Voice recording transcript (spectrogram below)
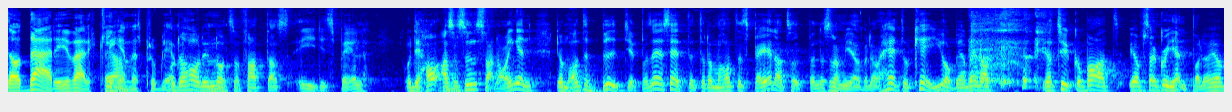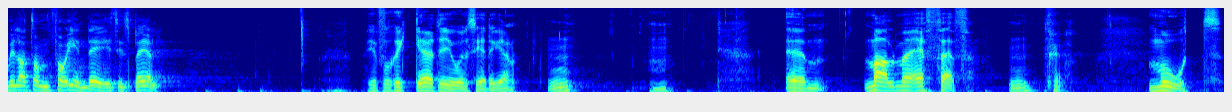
Ja, där är ju verkligen Ja. ett problem. Och då har du något som fattas i ditt spel. Och det har, alltså Mm. Sundsvall har ingen, de har inte budget på det sättet och de har inte spelartruppen så de gör väl ett helt okej jobb. Jag menar att, jag tycker bara att, jag försöker hjälpa dem. Jag vill att de får in det i sitt spel. Vi får skicka det till Joel Cedergren. Mm. Mm. Ehm, Malmö FF Mm. mot...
